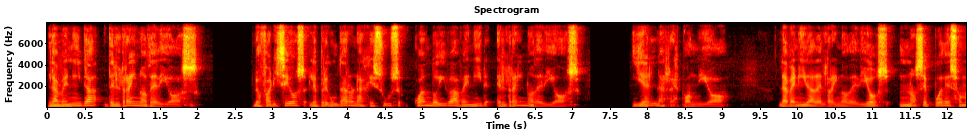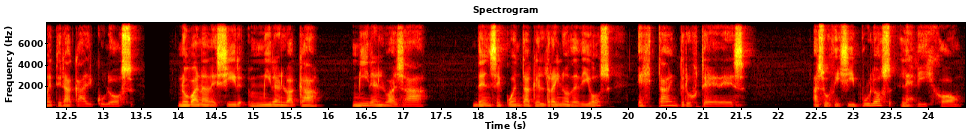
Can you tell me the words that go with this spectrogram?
La venida del reino de Dios. Los fariseos le preguntaron a Jesús cuándo iba a venir el reino de Dios. Y él les respondió, La venida del reino de Dios no se puede someter a cálculos. No van a decir, mírenlo acá, mírenlo allá. Dense cuenta que el reino de Dios está entre ustedes. A sus discípulos les dijo,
